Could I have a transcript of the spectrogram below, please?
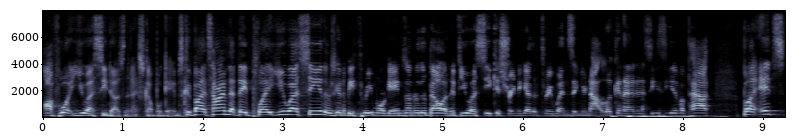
off what USC does in the next couple games. Because by the time that they play USC, there's going to be three more games under their belt, and if USC can string together three wins, then you're not looking at it as easy of a path. But it's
